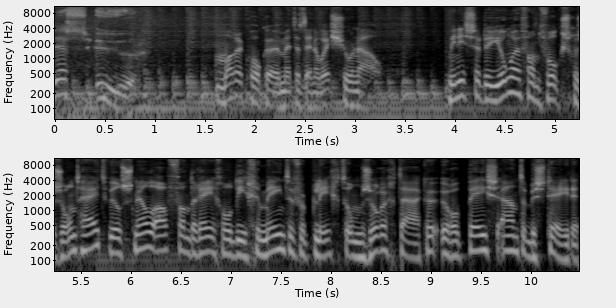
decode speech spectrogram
Zes uur. Mark Hokke met het NOS Journaal. Minister De Jonge van Volksgezondheid wil snel af van de regel die gemeenten verplicht om zorgtaken Europees aan te besteden.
